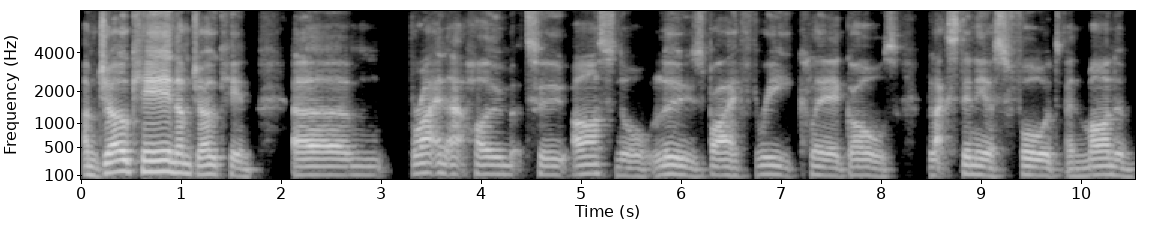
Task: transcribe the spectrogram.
I'm joking. I'm joking. Um, Brighton at home to Arsenal lose by three clear goals. Blackstenius, Foord, and Maanum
